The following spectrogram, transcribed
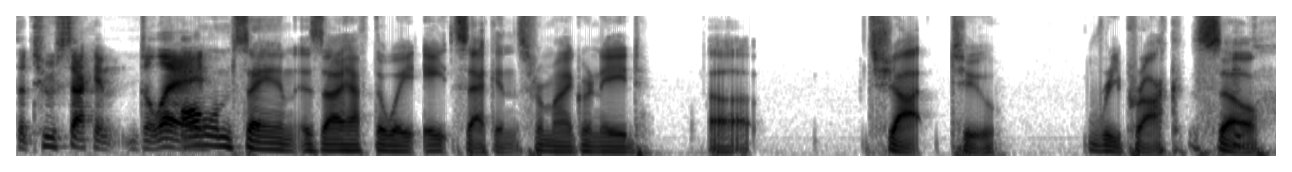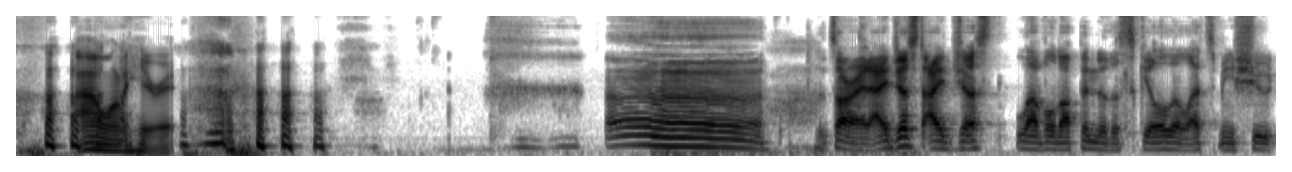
the two second delay. All I'm saying is I have to wait eight seconds for my grenade uh, shot to reproc. So I don't want to hear it. Uh, it's all right. I just I just leveled up into the skill that lets me shoot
